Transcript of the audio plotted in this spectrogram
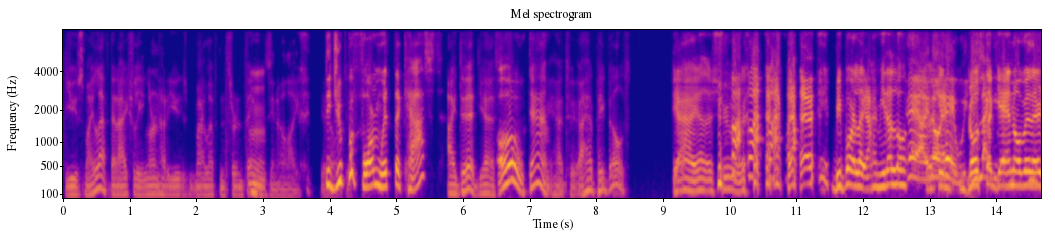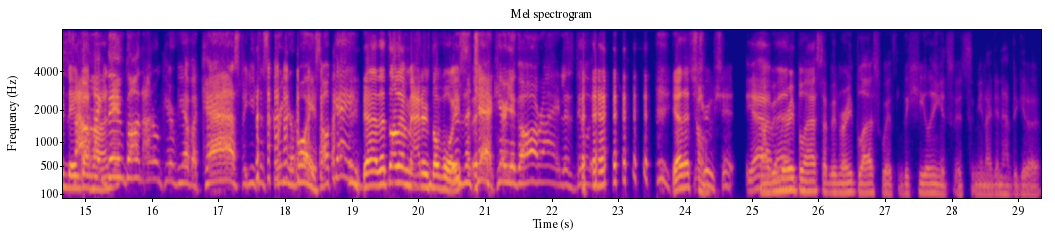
used my left, and I actually learned how to use my left in certain things. You know, like Hmm. Did know, you just- perform with the cast? I did, yes. Oh, I damn. had to. I had to pay bills. Yeah, yeah, that's true. People are like, "Ay, míralo. Hey, I know. Hey, we- ghost like- again you- over you there, Dave sound like Dave Gahan. I don't care if you have a cast or you just bring your voice. Okay. Yeah, that's all that matters. The voice. Here's the check. Here you go. All right, let's do it. yeah, that's No. true. Shit. No, Yeah, I've been man. very blessed. I've been very blessed with the healing. It's it's I mean, I didn't have to get a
